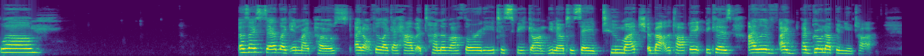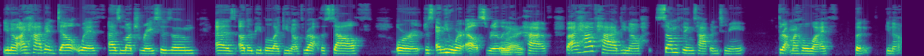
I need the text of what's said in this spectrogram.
Well, as I said, like in my post, I don't feel like I have a ton of authority to speak on, you know, to say too much about the topic because I live, I, I've grown up in Utah. You know, I haven't dealt with as much racism as other people, like, you know, throughout the South or just anywhere else really Right. have. But I have had, you know, some things happen to me throughout my whole life, but, you know,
